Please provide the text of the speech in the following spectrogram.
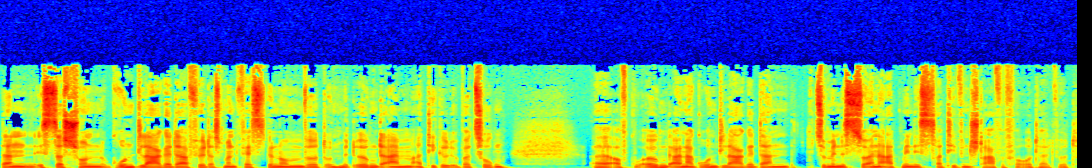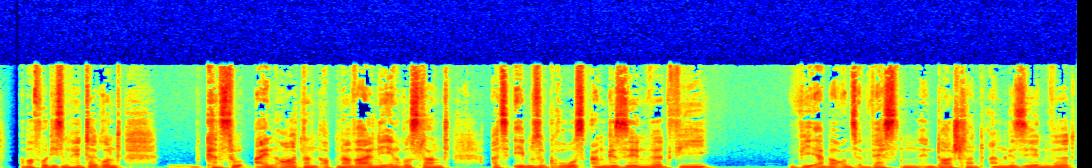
Dann ist das schon Grundlage dafür, dass man festgenommen wird und mit irgendeinem Artikel überzogen äh, auf irgendeiner Grundlage dann zumindest zu einer administrativen Strafe verurteilt wird. Aber vor diesem Hintergrund kannst du einordnen, ob Nawalny in Russland als ebenso groß angesehen wird wie wie er bei uns im Westen, in Deutschland angesehen wird.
